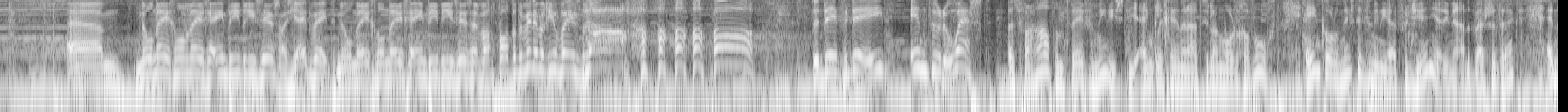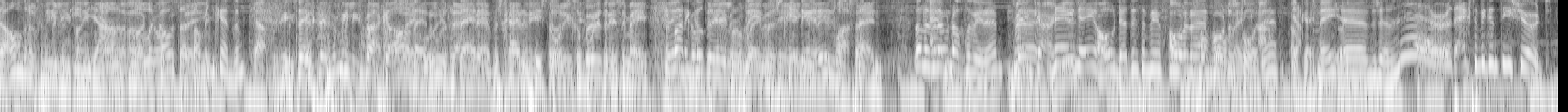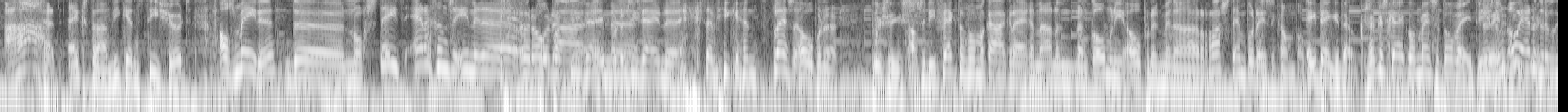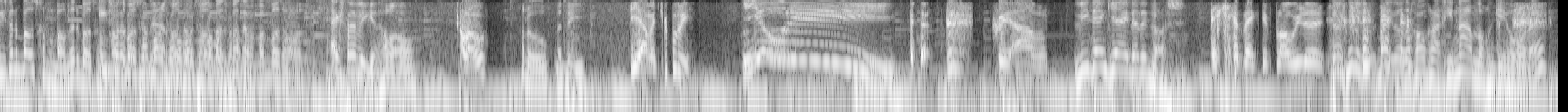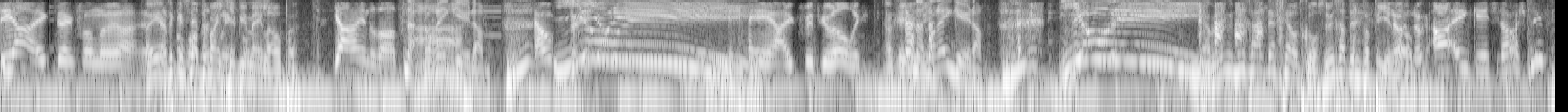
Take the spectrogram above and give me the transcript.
Ehm 0909-1336, als jij het weet. 0909-1336. En wat valt er te winnen, Michiel Veenstra? De DVD Into the West. Het verhaal van twee families die enkele generaties lang worden gevolgd. Eén kolonistenfamilie uit Virginia die naar het westen trekt. En de andere, familie van Indianen van de Lakota-stam. Je kent hem. Ja, precies. De twee, twee families maken allerlei roerige tijden en verschillende historische gebeurtenissen mee. Waar de culturele problemen, scheiding en inslag zijn. Dan is er ook nog te winnen. Twee De- kaartjes. Nee, nee, oh, dat is dan weer Oh, voor, is eh, voor de sport. hè? Ah, Ja, nee, eh, dus, het extra weekend t-shirt. Aha. Het extra weekend t-shirt. Alsmede de nog steeds ergens in eh, Europa Productie zijn, in productie zijn extra weekend flesopener. Precies. Als we die vector voor elkaar krijgen, nou, dan, dan komen die openers met een rastempo deze kant op. Ik denk het ook. Zal ik eens kijken of mensen het al weten? Dus doen- oh ja, natuurlijk ook iets van de boodschappenband. hè, De Iets van de boodschappenband. boodschappenband, Ja, boodschappenband, boodschappenband, boodschappenband, boodschappenband. niet. Extra weekend, hallo. Hallo? Hallo. Met wie? Ja, met Juri. Jori! Goedenavond. Wie denk jij dat dit was? Ik heb echt geen flauw idee. Dat is niet. Maar je wilde gewoon graag je naam nog een keer horen, hè? Ja, ik denk van... eh ja, Oh, je hebt een cassettebandje heb je meelopen. Ja, inderdaad. Nou, nog Ah. één keer dan. Nou, Jori! ja, ik vind het geweldig. Oké, Nou, Jori. nog één keer dan. Jori! Ja, maar nu, nu gaat het echt geld kosten. Nu gaat het in de papieren Nog, lopen. nog ah, één keertje dan, alsjeblieft.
